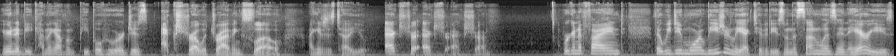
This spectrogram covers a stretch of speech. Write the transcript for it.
you're going to be coming up on people who are just extra with driving slow. I can just tell you, extra, extra, extra. We're going to find that we do more leisurely activities. When the sun was in Aries,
